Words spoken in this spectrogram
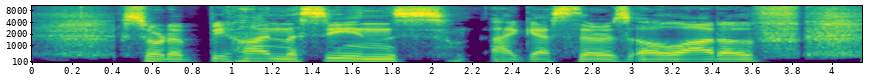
sort of behind the scenes, I guess there's a lot of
